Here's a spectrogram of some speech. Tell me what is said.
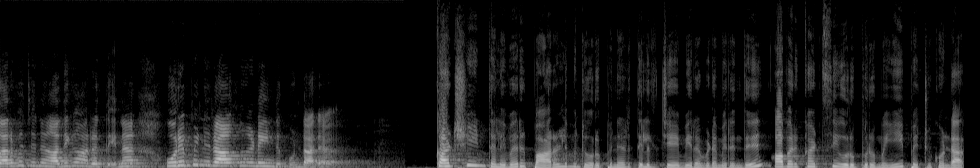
சர்வஜன அதிகாரத்தின உறுப்பினராக இணைந்து கொண்டார். கட்சியின் தலைவர் பாராளுமன்ற உறுப்பினர் திலித் ஜெயவீரவிடமிருந்து அவர் கட்சி உறுப்புரிமையை பெற்றுக்கொண்டார்.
